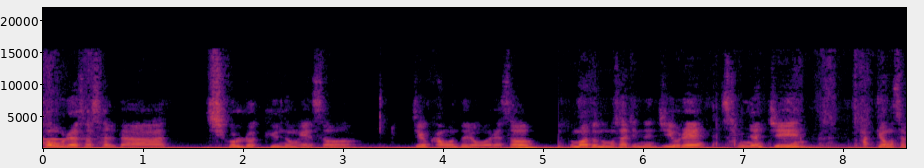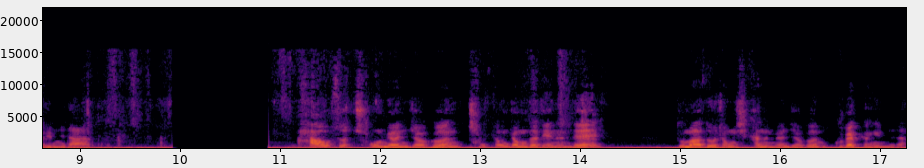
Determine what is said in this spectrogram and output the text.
서울에서 살다 시골로 귀농해서 지금 강원도 영월에서 도마도 농사 짓는 지 올해 3년째인 박경석입니다. 하우스 총 면적은 1000평 정도 되는데 도마도 정식하는 면적은 900평입니다.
